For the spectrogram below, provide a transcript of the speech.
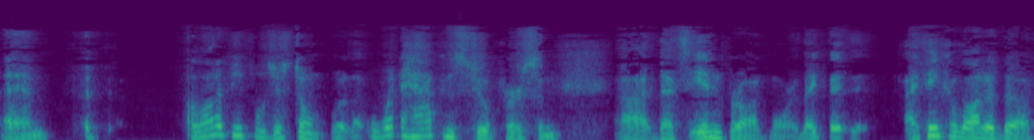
And a lot of people just don't. What happens to a person uh, that's in Broadmoor? They, they, I think a lot of the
